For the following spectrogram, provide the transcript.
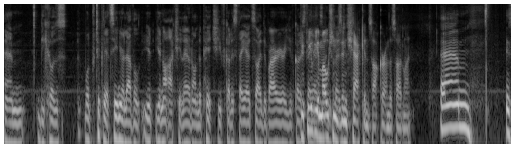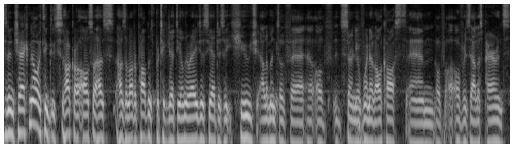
um, because well, particularly at senior level, you, you're not actually allowed on the pitch. You've got to stay outside the barrier. You've got Do to you feel the emotion is in check in soccer on the sideline? Um, is it in check? No, I think soccer also has has a lot of problems, particularly at the underages. Yeah, there's a huge element of uh, of certainly of win at all costs, um, of overzealous parents,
